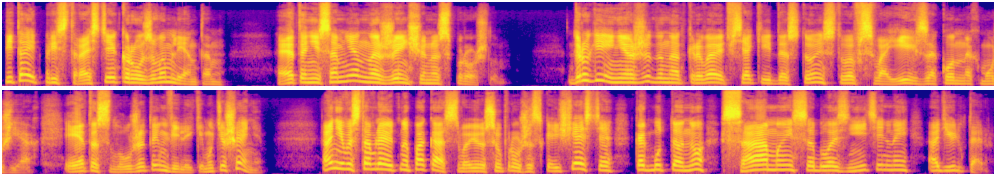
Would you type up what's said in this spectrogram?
питает пристрастие к розовым лентам. Это, несомненно, женщина с прошлым. Другие неожиданно открывают всякие достоинства в своих законных мужьях, и это служит им великим утешением. Они выставляют на показ свое супружеское счастье, как будто оно самый соблазнительный адюльтер.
